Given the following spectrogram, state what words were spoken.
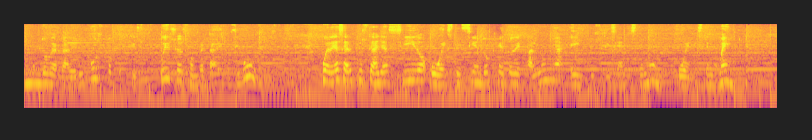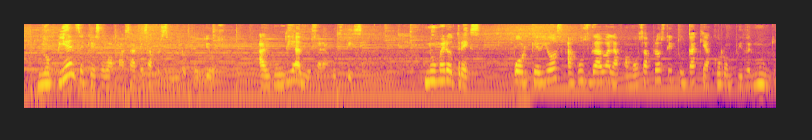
un mundo verdadero y justo porque sus juicios son verdaderos y justos. Puede ser que usted haya sido o esté siendo objeto de calumnia e injusticia en este mundo o en este momento. No piense que eso va a pasar desapercibido por Dios. Algún día Dios hará justicia. Número 3. Porque Dios ha juzgado a la famosa prostituta que ha corrompido el mundo.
